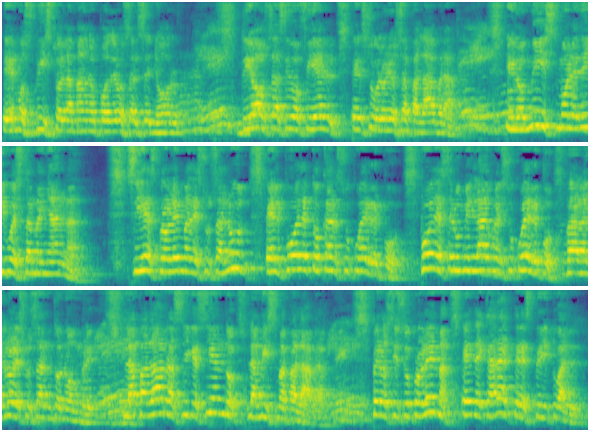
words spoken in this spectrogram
Hemos visto la mano poderosa del Señor. Dios ha sido fiel en su gloriosa palabra. Y lo mismo le digo esta mañana. Si es problema de su salud, Él puede tocar su cuerpo, puede hacer un milagro en su cuerpo para la gloria de su santo nombre. La palabra sigue siendo la misma palabra. Pero si su problema es de carácter espiritual,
